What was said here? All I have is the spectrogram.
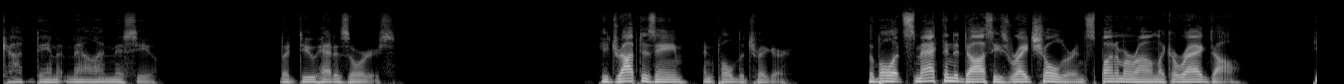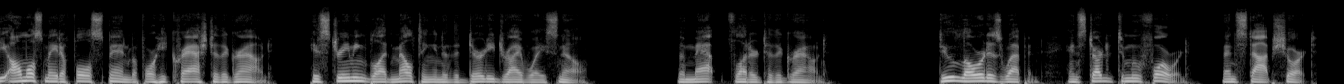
God damn it, Mal, I miss you. But Dew had his orders. He dropped his aim and pulled the trigger. The bullet smacked into Dawsey's right shoulder and spun him around like a rag doll. He almost made a full spin before he crashed to the ground, his streaming blood melting into the dirty driveway snow. The map fluttered to the ground. Dew lowered his weapon and started to move forward, then stopped short.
